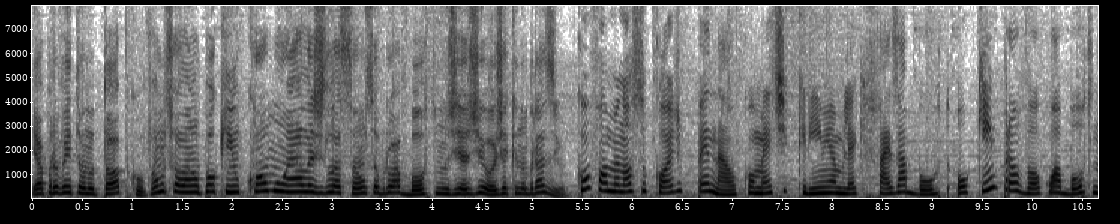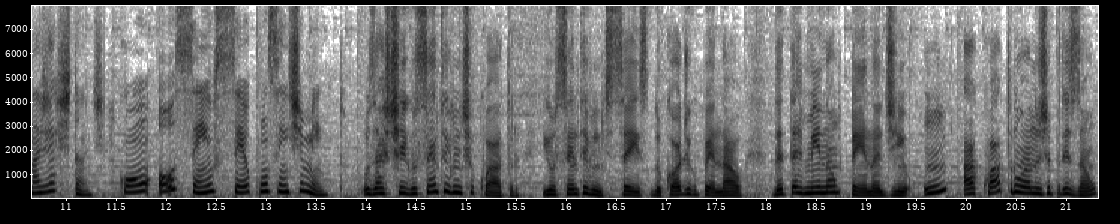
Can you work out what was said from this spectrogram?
E aproveitando o tópico, vamos falar um pouquinho como é a legislação sobre o aborto nos dias de hoje aqui no Brasil. Conforme o nosso Código Penal, comete crime a mulher que faz aborto ou quem provoca o aborto na gestante, com ou sem o seu consentimento. Os artigos 124 e o 126 do Código Penal determinam pena de 1 a 4 anos de prisão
